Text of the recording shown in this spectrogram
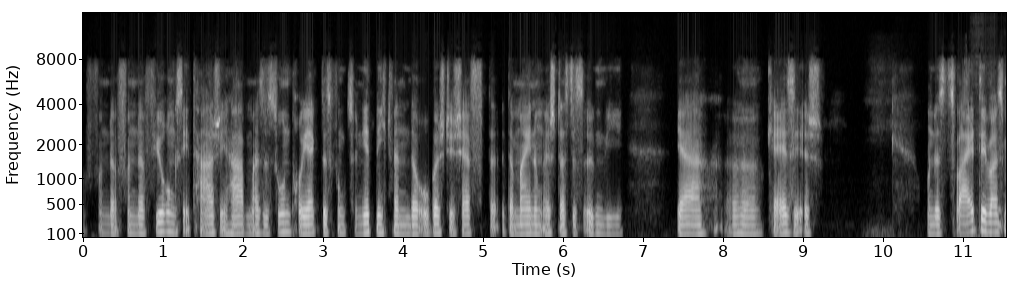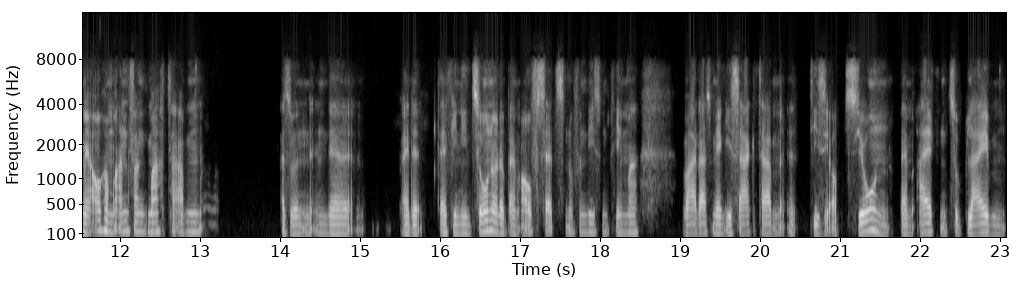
von, der, von der Führungsetage haben. Also so ein Projekt, das funktioniert nicht, wenn der oberste Chef der, der Meinung ist, dass das irgendwie ja, äh, Käse ist. Und das Zweite, was wir auch am Anfang gemacht haben, also in, in der, bei der Definition oder beim Aufsetzen von diesem Thema, war, dass wir gesagt haben, äh, diese Option beim Alten zu bleiben,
